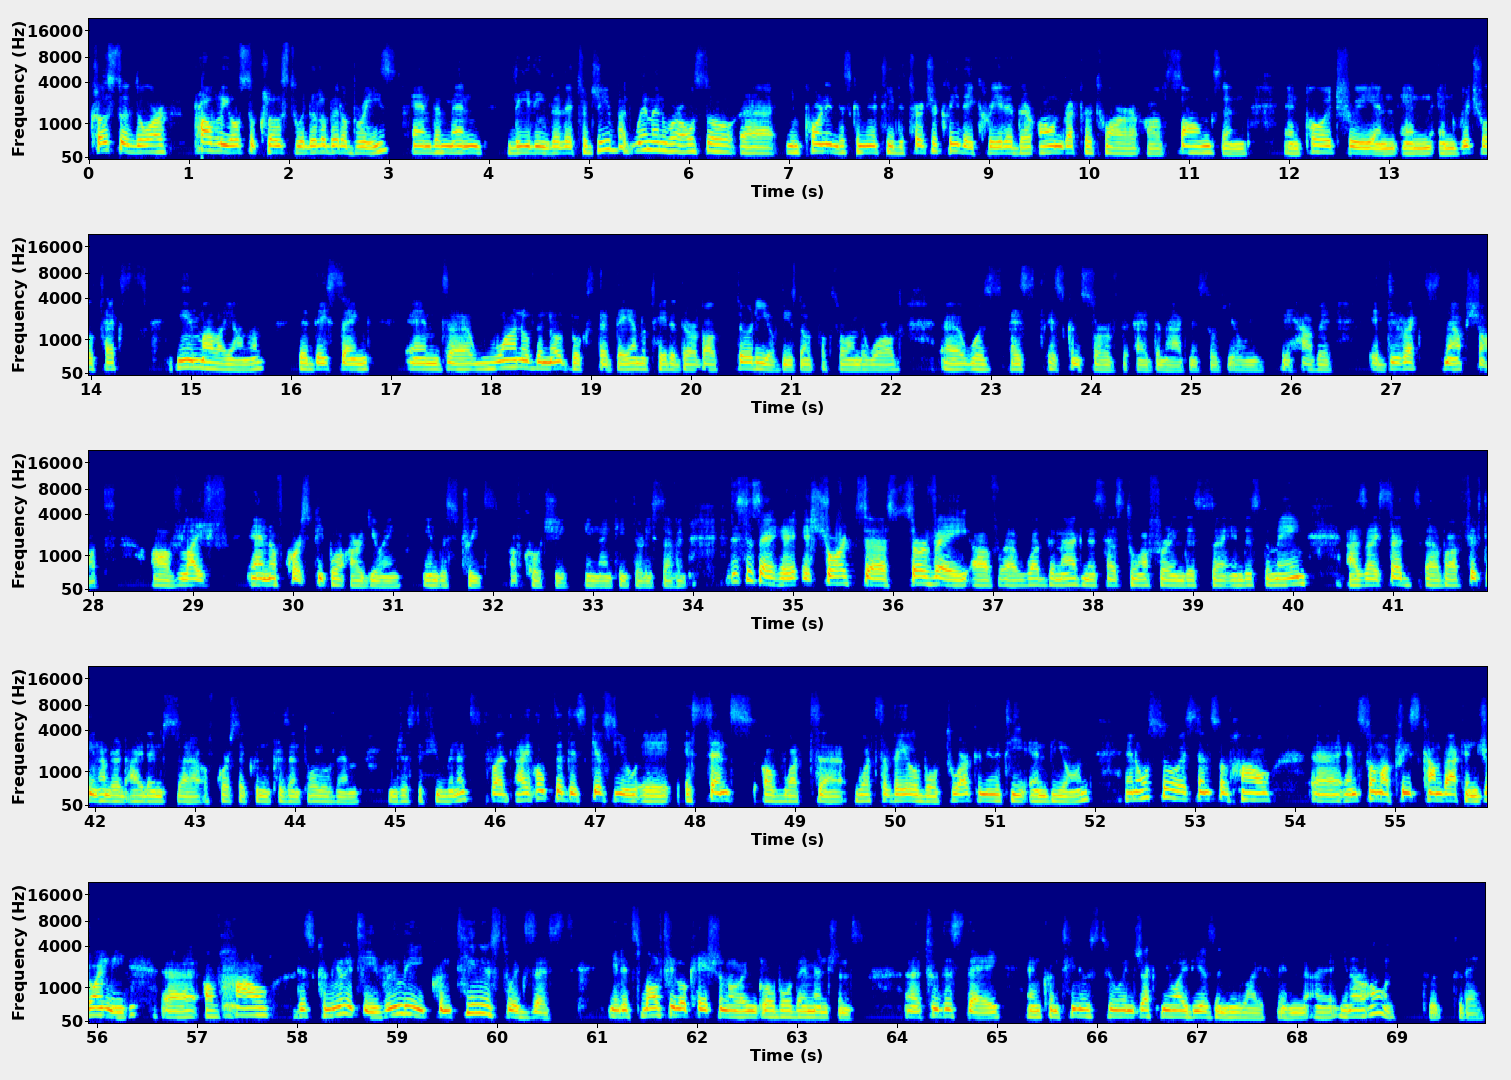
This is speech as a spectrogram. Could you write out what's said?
close to the door, probably also close to a little bit of breeze, and the men leading the liturgy. But women were also uh, important in this community liturgically. They created their own repertoire of songs and, and poetry and, and, and ritual texts in Malayalam that they sang And uh, one of the notebooks that they annotated, there are about 30 of these notebooks around the world, uh, was is, is conserved at the Magnes. So here we, we have a, a direct snapshot of life and of course people arguing in the streets of Kochi in 1937. This is a, a short uh, survey of uh, what the Magnes has to offer in this uh, in this domain. As I said, about 1,500 items. Uh, of course, I couldn't present all of them in just a few minutes, but I hope that this gives you a, a sense of what uh, what's available to our community and beyond, and also a sense of how. Uh, and Soma, please come back and join me of how this community really continues to exist in its multi-locational and global dimensions uh, to this day and continues to inject new ideas and new life in uh, in our own to, today.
